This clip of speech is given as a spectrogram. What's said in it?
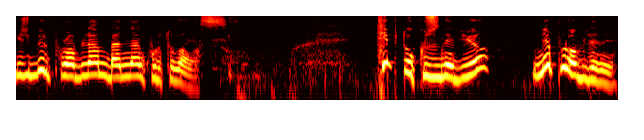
Hiçbir problem benden kurtulamaz. Tip 9 ne diyor? Ne problemi?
